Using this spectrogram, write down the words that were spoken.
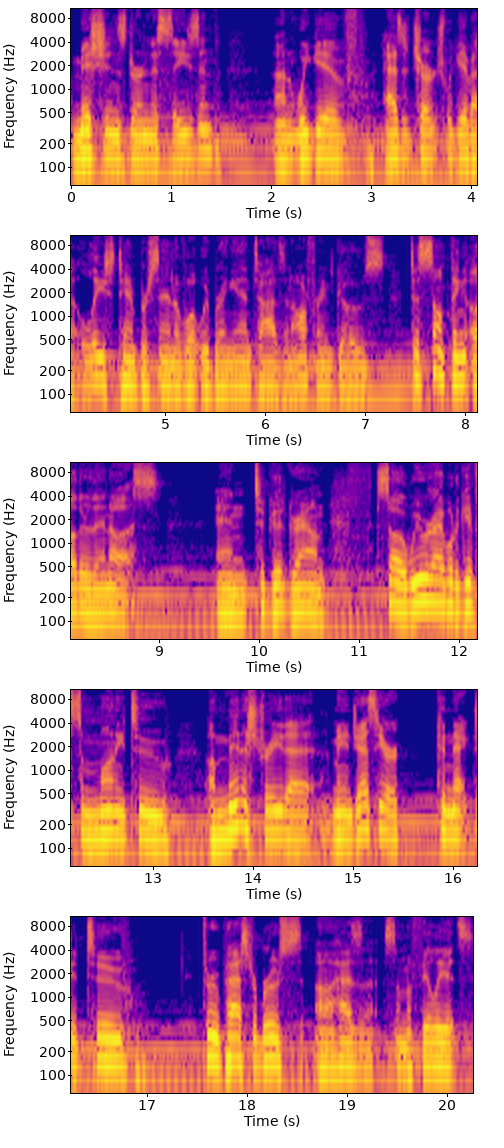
missions during this season, and we give, as a church, we give at least 10% of what we bring in, tithes and offerings, goes to something other than us and to good ground. So, we were able to give some money to a ministry that me and Jesse are connected to through Pastor Bruce uh, has uh, some affiliates,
